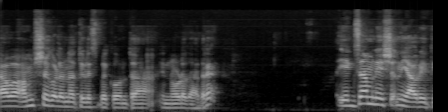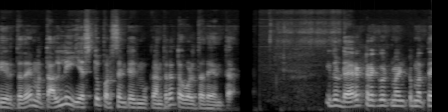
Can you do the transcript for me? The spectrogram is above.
ಯಾವ ಅಂಶಗಳನ್ನು ತಿಳಿಸ್ಬೇಕು ಅಂತ ನೋಡೋದಾದರೆ ಎಕ್ಸಾಮಿನೇಷನ್ ಯಾವ ರೀತಿ ಇರ್ತದೆ ಮತ್ತು ಅಲ್ಲಿ ಎಷ್ಟು ಪರ್ಸೆಂಟೇಜ್ ಮುಖಾಂತರ ತಗೊಳ್ತದೆ ಅಂತ. ಇದು ಡೈರೆಕ್ಟ್ ರೆಕ್ರೂಟ್ಮೆಂಟ್ ಮತ್ತು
